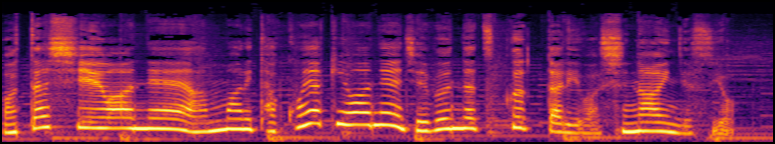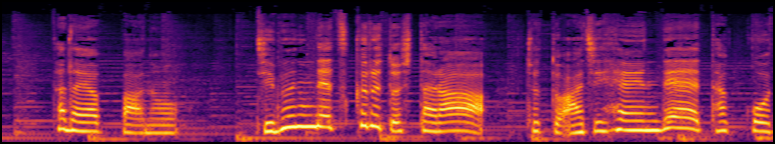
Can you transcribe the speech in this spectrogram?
私はね、あんまりたこ焼きはね、自分で作ったりはしないんですよ。ただやっぱあの、自分で作るとしたら、ちょっと味変でタコ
